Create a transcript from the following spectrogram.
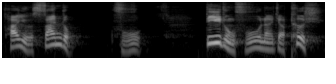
它有三种服务。第一种服务呢叫特许，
